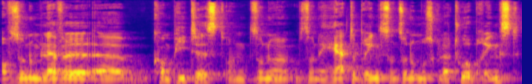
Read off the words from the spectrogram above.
auf so einem Level äh, competest und so eine, so eine Härte bringst und so eine Muskulatur bringst,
